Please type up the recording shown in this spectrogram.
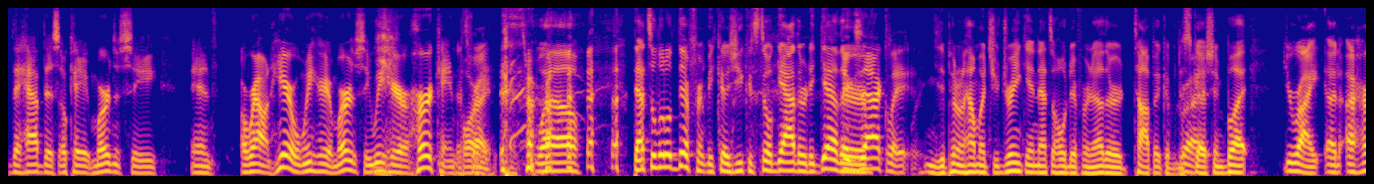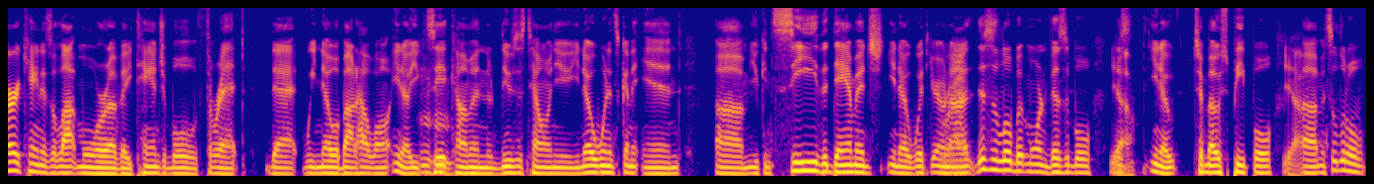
they have this okay emergency and around here when we hear emergency we hear hurricane That's party. right. That's- well, that's a little different because you can still gather together. exactly. Depending on how much you're drinking, that's a whole different other topic of discussion. But you're right. A, a hurricane is a lot more of a tangible threat that we know about how long. You know, you can see Mm-hmm. it coming. The news is telling you. You know when it's going to end. Um, you can see the damage. You know with your own Right. eyes. This is a little bit more invisible. This- Yeah. you know, to most people. Yeah. Um, it's a little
